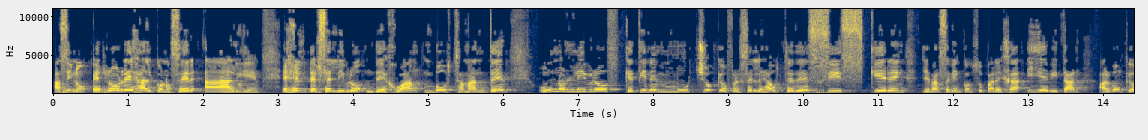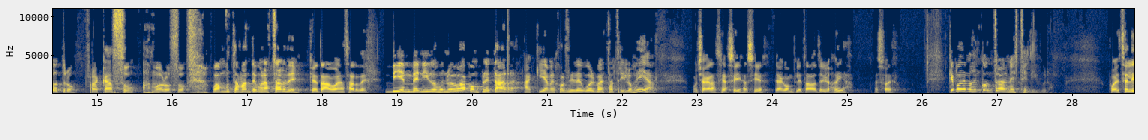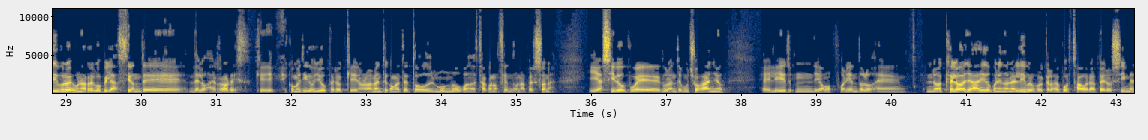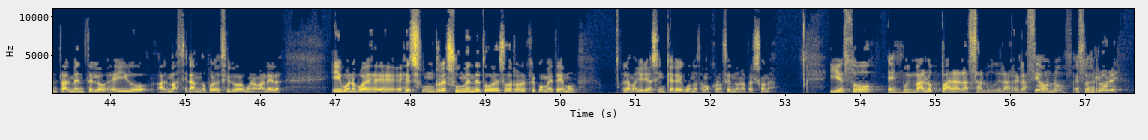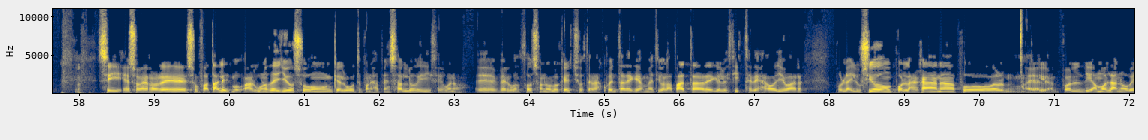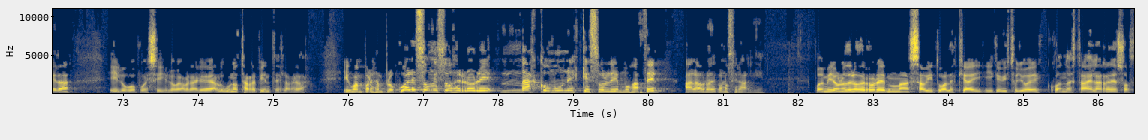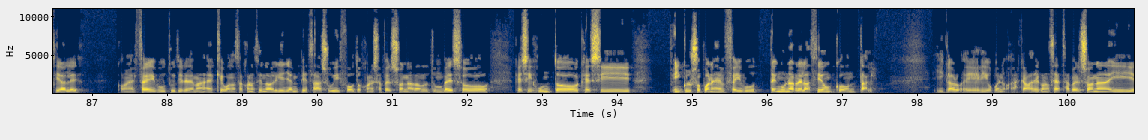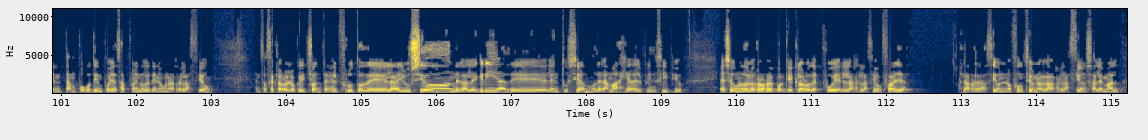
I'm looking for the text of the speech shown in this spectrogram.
Así no, errores al conocer a alguien. Es el tercer libro de Juan Bustamante, unos libros que tienen mucho que ofrecerles a ustedes si quieren llevarse bien con su pareja y evitar algún que otro fracaso amoroso. Juan Bustamante, buenas tardes. ¿Qué tal? Buenas tardes. Bienvenidos de nuevo a completar aquí a Mejor Si de Huelva esta trilogía. Muchas gracias, sí, así es. Ya he completado la trilogía, eso es. ¿Qué podemos encontrar en este libro? Pues este libro es una recopilación de, los errores que he cometido yo, pero que normalmente comete todo el mundo cuando está conociendo a una persona. Y ha sido, pues, durante muchos años el ir, mm, digamos, poniéndolos en... No es que los haya ido poniendo en el libro, porque los he puesto ahora, pero sí mentalmente los he ido almacenando, por decirlo de alguna manera. Y bueno, pues eh, es un resumen de todos esos errores que cometemos, la mayoría sin querer, cuando estamos conociendo a una persona. Y eso es muy malo para la salud de la relación, ¿no? Esos errores. Sí, esos errores son fatales. Algunos de ellos son que luego te pones a pensarlo y dices, bueno, es vergonzoso ¿no? lo que he hecho. Te das cuenta de que has metido la pata, de que lo hiciste dejado llevar por la ilusión, por las ganas, por, eh, digamos, la novedad. Y luego, pues sí, la verdad que algunos te arrepientes, la verdad. Y Juan, por ejemplo, ¿cuáles son esos errores más comunes que solemos hacer a la hora de conocer a alguien? Pues mira, uno de los errores más habituales que hay y que he visto yo es cuando estás en las redes sociales con el Facebook, Twitter y demás, es que cuando estás conociendo a alguien ya empiezas a subir fotos con esa persona dándote un beso, que si juntos, que si incluso pones en Facebook, tengo una relación con tal. Y claro, eh, digo, bueno, acabas de conocer a esta persona y en tan poco tiempo ya estás poniendo que tienes una relación. Entonces, claro, lo que he dicho antes, el fruto de la ilusión, de la alegría, del entusiasmo, de la magia del principio. Ese es uno de los errores, porque claro, después la relación falla, la relación no funciona, la relación sale mal,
